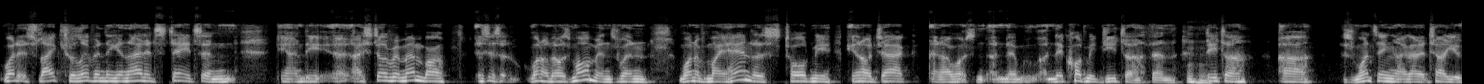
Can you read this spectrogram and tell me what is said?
what it's like to live in the United States. And, and the, uh, I still remember this is one of those moments when one of my handlers told me, you know, Jack, and I was, and they, and they called me Dieter then. Mm-hmm. Dieter, uh, there's one thing I got to tell you.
